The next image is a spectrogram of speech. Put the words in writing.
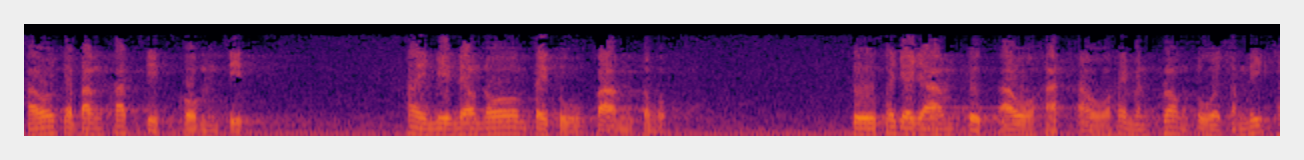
เขาจะบังคับจิตคมจิต ให้มีแนวโน้มไปสู่ความสงบ คือพยายามฝึกเอาหัดเอาให้มันคล่องตัวชำนิช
